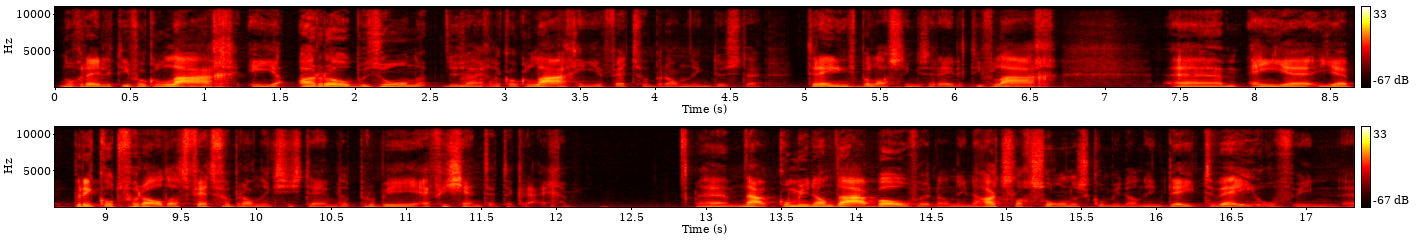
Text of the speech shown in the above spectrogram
nog relatief ook laag in je aerobe zone. Dus eigenlijk ook laag in je vetverbranding. Dus de trainingsbelasting is relatief laag. Ehm, en je, je prikkelt vooral dat vetverbrandingssysteem. Dat probeer je efficiënter te krijgen. Ehm, nou, kom je dan daarboven, dan in de hartslagzones kom je dan in D2 of in eh,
